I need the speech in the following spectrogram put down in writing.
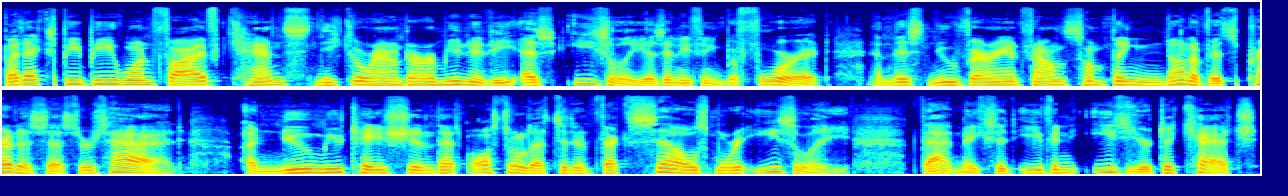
But XBB.1.5 can sneak around our immunity as easily as anything before it, and this new variant found something none of its predecessors had a new mutation that also lets it infect cells more easily. That makes it even easier to catch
